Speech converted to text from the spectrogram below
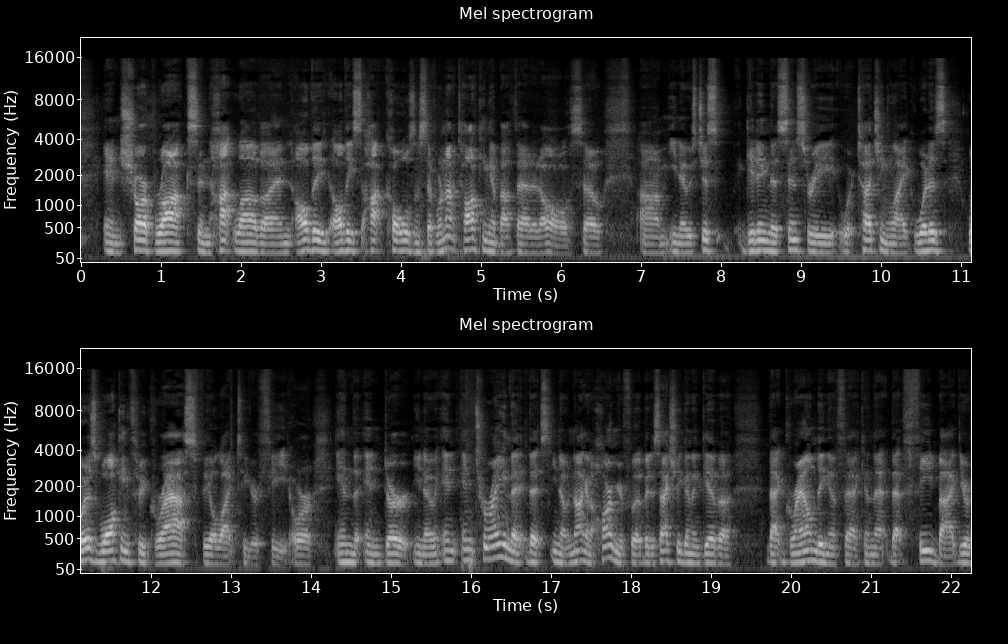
and sharp rocks and hot lava and all the all these hot coals and stuff. We're not talking about that at all. So, um, you know, it's just getting the sensory touching. Like, what is what does walking through grass feel like to your feet, or in the in dirt? You know, in in terrain that that's you know not going to harm your foot, but it's actually going to give a that grounding effect and that that feedback. Your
